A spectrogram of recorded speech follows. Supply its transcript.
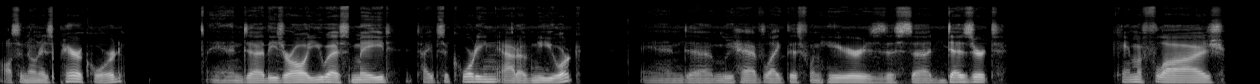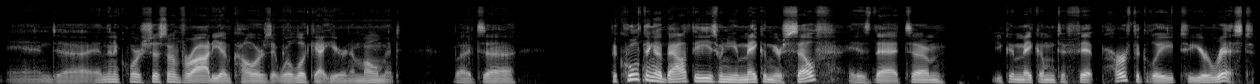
also known as paracord. And uh, these are all U.S. made types of cording out of New York. And um, we have like this one here is this uh, desert camouflage. And, uh, and then of course just a variety of colors that we'll look at here in a moment. But uh, the cool thing about these when you make them yourself is that um, you can make them to fit perfectly to your wrist.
